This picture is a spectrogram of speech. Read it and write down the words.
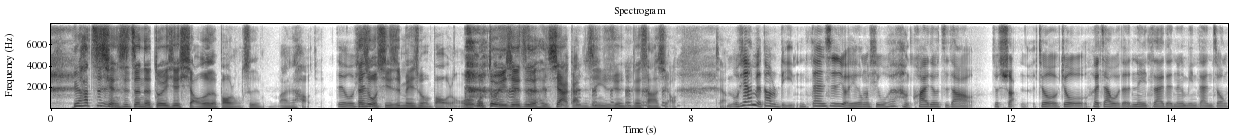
因为他之前是真的对一些小恶的包容是蛮好的。对，我但是我其实没什么包容，我我对一些真的很下感的事情就觉得你在撒小这样。我现在没有到零，但是有些东西我会很快就知道，就算了，就就会在我的内在的那个名单中，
